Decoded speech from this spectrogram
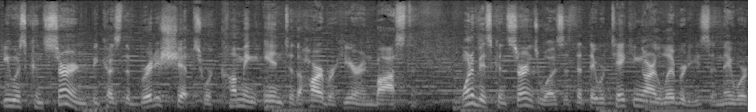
he was concerned because the British ships were coming into the harbor here in Boston. One of his concerns was is that they were taking our liberties and they were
